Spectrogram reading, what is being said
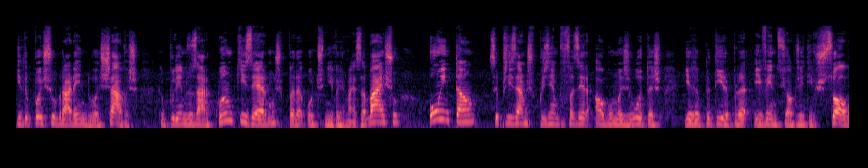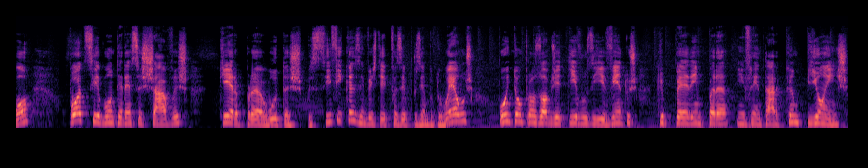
e depois sobrarem duas chaves, que podemos usar quando quisermos para outros níveis mais abaixo, ou então, se precisarmos, por exemplo, fazer algumas lutas e repetir para eventos e objetivos solo, pode ser bom ter essas chaves quer para lutas específicas, em vez de ter que fazer, por exemplo, duelos, ou então para os objetivos e eventos que pedem para enfrentar campeões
